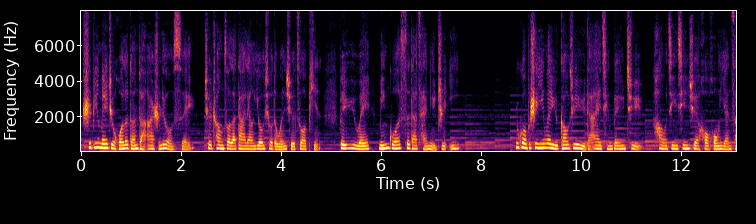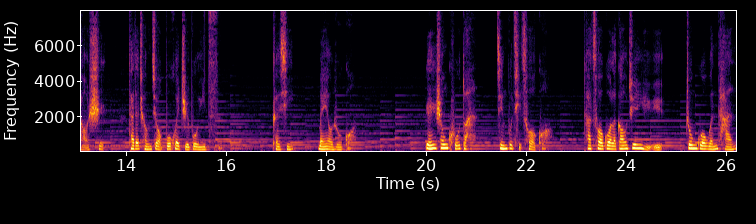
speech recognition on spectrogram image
石平梅只活了短短二十六岁，却创作了大量优秀的文学作品，被誉为民国四大才女之一。如果不是因为与高君宇的爱情悲剧耗尽心血后红颜早逝，他的成就不会止步于此，可惜，没有如果。人生苦短，经不起错过。他错过了高君宇，中国文坛，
